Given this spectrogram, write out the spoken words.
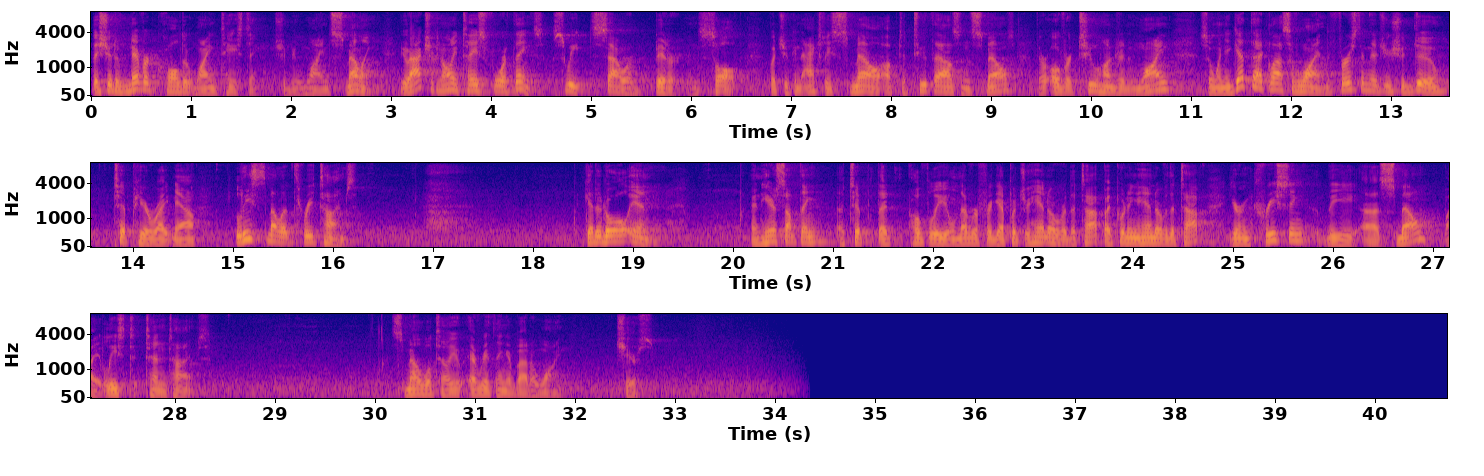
They should have never called it wine tasting. It should be wine smelling. You actually can only taste four things sweet, sour, bitter, and salt. But you can actually smell up to 2,000 smells. There are over 200 in wine. So when you get that glass of wine, the first thing that you should do, tip here right now, at least smell it three times. Get it all in. And here's something, a tip that hopefully you'll never forget. Put your hand over the top. By putting your hand over the top, you're increasing the uh, smell by at least 10 times. Smell will tell you everything about a wine. Cheers.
